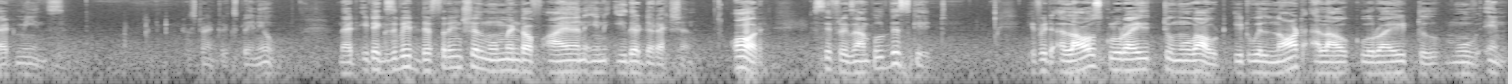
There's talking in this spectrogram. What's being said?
that means. Just trying to explain you that it exhibit differential movement of ion in either direction or say for example, this gate. If it allows chloride to move out, it will not allow chloride to move in.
